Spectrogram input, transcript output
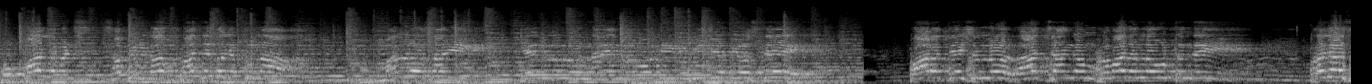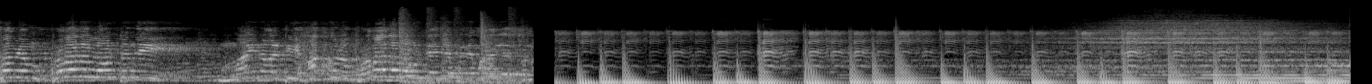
ఓ పార్లమెంట్ సభ్యుడిగా బాధ్యత చెప్తున్నా. మరోసారి కేంద్రంలో నరేంద్ర మోదీ బీజేపీ వస్తే భారతదేశంలో రాజ్యాంగం ప్రమాదంలో ఉంటుంది. ప్రజాస్వామ్యం ప్రమాదంలో ఉంటుంది. మైనారిటీ హక్కులు ప్రమాదంలో ఉంటాయని చెప్పి మనం చేస్తున్నాం.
